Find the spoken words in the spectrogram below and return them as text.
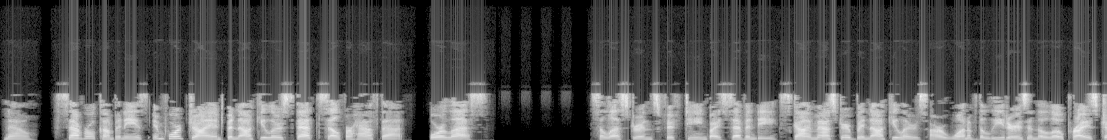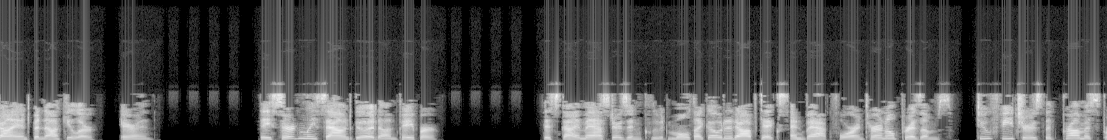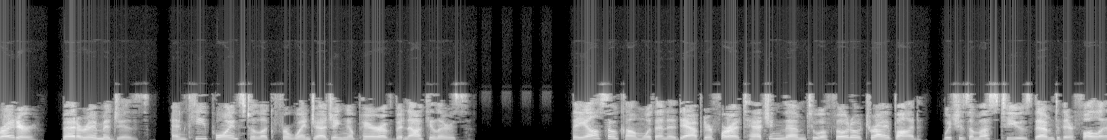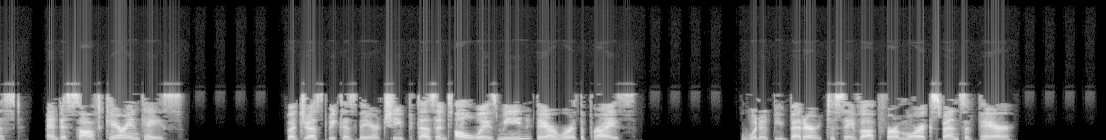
Now, Several companies import giant binoculars that sell for half that, or less. Celestron's 15 by 70 Skymaster binoculars are one of the leaders in the low-price giant binocular, Aaron. They certainly sound good on paper. The Skymasters include multi-coated optics and BAK-4 internal prisms, two features that promise brighter, better images and key points to look for when judging a pair of binoculars. They also come with an adapter for attaching them to a photo tripod, which is a must to use them to their fullest, and a soft carrying case. But just because they are cheap doesn't always mean they are worth the price. Would it be better to save up for a more expensive pair?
